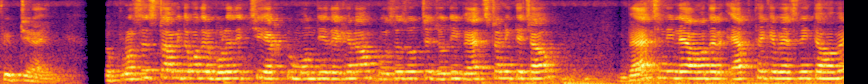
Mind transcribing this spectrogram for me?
ফিফটি নাইন তো প্রসেসটা আমি তোমাদের বলে দিচ্ছি, একটু মন দিয়ে দেখে নাও। প্রসেস হচ্ছে যদি ব্যাচটা নিতে চাও ব্যাচ নিলে আমাদের অ্যাপ থেকে ব্যাচ নিতে হবে।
